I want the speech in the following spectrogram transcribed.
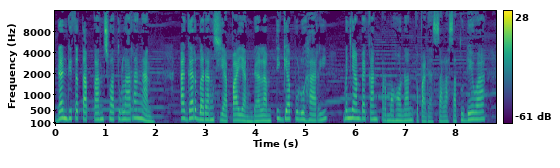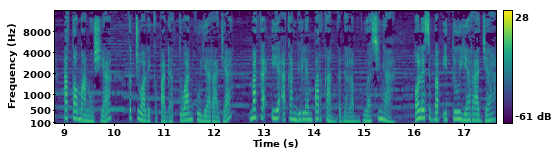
dan ditetapkan suatu larangan agar barang siapa yang dalam 30 hari menyampaikan permohonan kepada salah satu dewa atau manusia kecuali kepada tuanku ya raja, maka ia akan dilemparkan ke dalam gua singa. Oleh sebab itu ya raja,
